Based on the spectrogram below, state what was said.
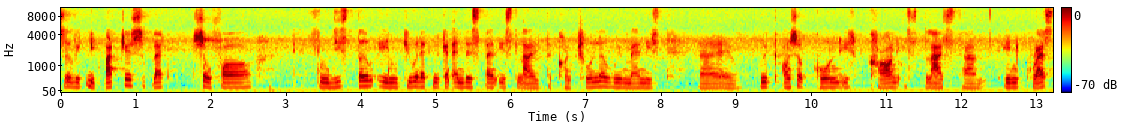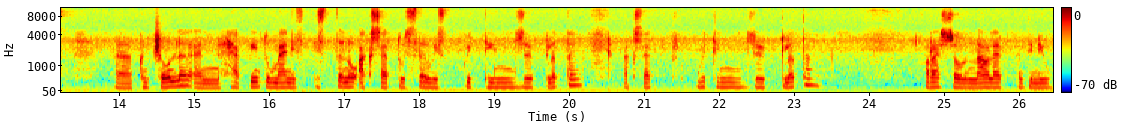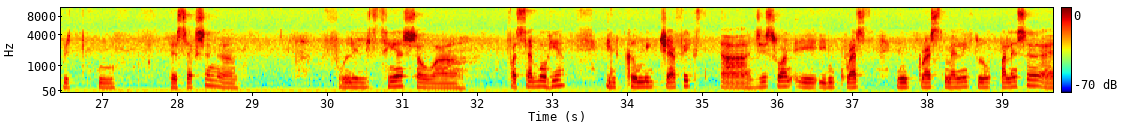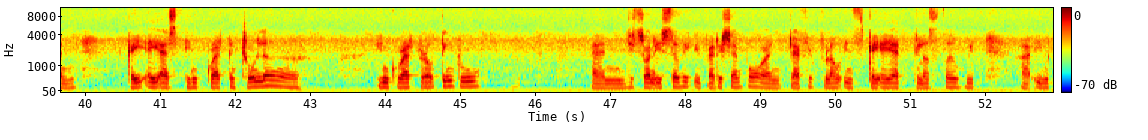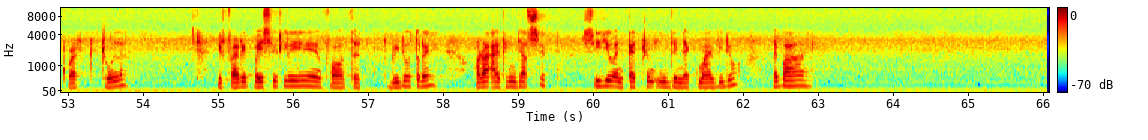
service dispatcher supply. So for this term in kubernetes we can understand is like the controller we manage uh, we also call is called is like um, ingress uh, controller and helping to manage external access to service within the cluster accept within the clutter. Alright so now let's continue with um, the section uh, fully list here. So uh, for example here incoming traffic uh, this one is ingress ingress mailing load balancer and K8s ingress controller uh, ingress routing rule and this one is serving very simple and traffic flow in K8s cluster with uh, ingress controller. It's very basically for the video today. Alright I think that's it. See you and catch you in the next my video. Bye bye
